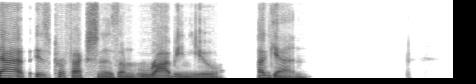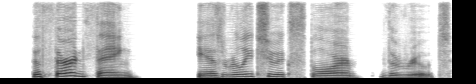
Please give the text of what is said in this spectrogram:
That is perfectionism robbing you again. The third thing is really to explore the root.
